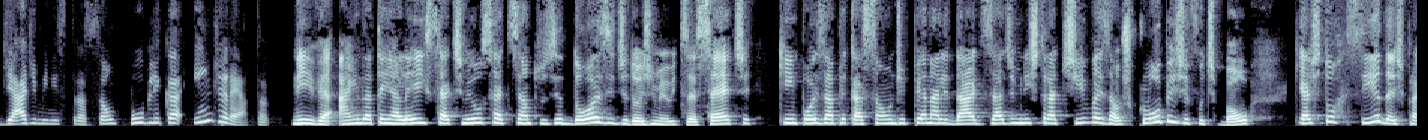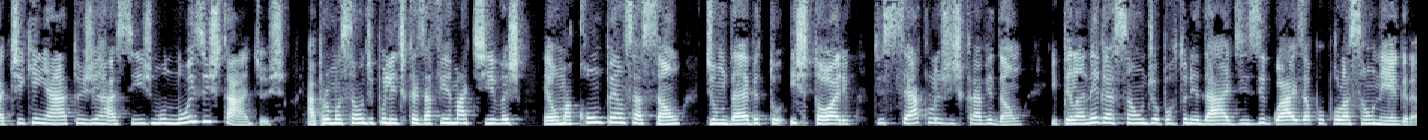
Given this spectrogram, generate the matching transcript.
de administração pública indireta. Nívia, ainda tem a Lei 7.712 de 2017 que impôs a aplicação de penalidades administrativas aos clubes de futebol que as torcidas pratiquem atos de racismo nos estádios. A promoção de políticas afirmativas é uma compensação de um débito histórico de séculos de escravidão e pela negação de oportunidades iguais à população negra.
